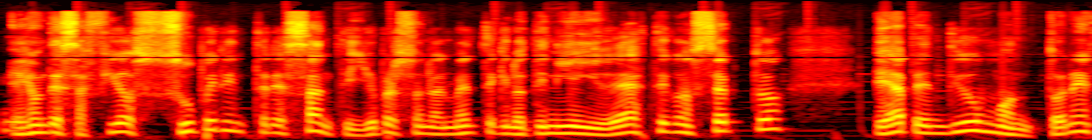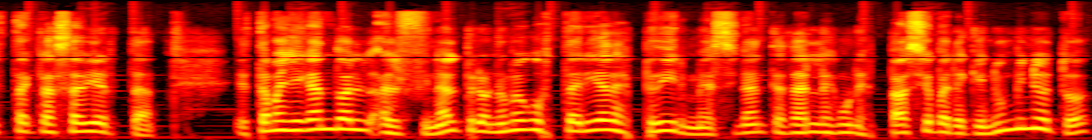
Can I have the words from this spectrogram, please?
Es un desafío súper interesante y yo personalmente que no tenía idea de este concepto, he aprendido un montón en esta clase abierta. Estamos llegando al, final, pero no me gustaría despedirme sin antes darles un espacio para que en un minuto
